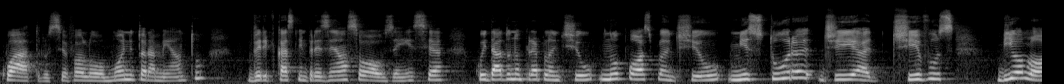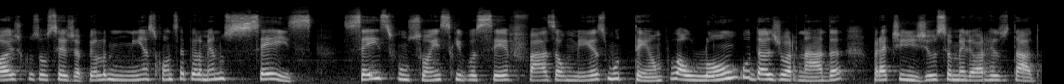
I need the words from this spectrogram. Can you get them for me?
quatro. Você falou monitoramento, verificar se tem presença ou ausência, cuidado no pré-plantio, no pós-plantio, mistura de ativos biológicos, ou seja, pelas minhas contas, é pelo menos seis. Seis funções que você faz ao mesmo tempo, ao longo da jornada, para atingir o seu melhor resultado.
